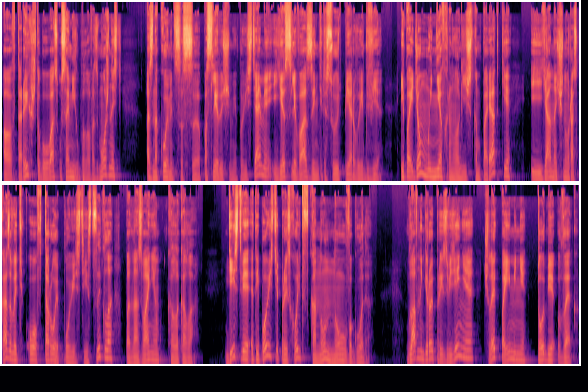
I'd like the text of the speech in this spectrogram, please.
а во-вторых, чтобы у вас у самих была возможность ознакомиться с последующими повестями, если вас заинтересуют первые две. И пойдем мы не в хронологическом порядке, и я начну рассказывать о второй повести из цикла под названием «Колокола». Действие этой повести происходит в канун Нового года. Главный герой произведения – человек по имени Тоби Век,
